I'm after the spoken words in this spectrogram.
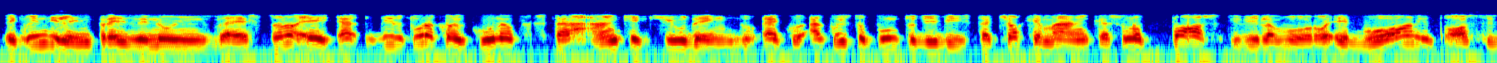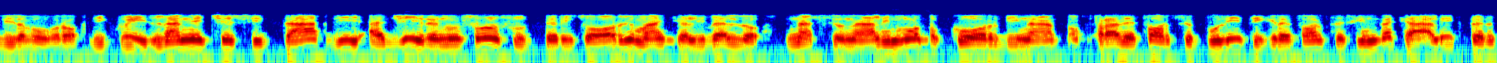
e quindi le imprese non investono e addirittura qualcuno sta anche chiudendo. Ecco, a questo punto di vista ciò che manca sono posti di lavoro e buoni posti di lavoro, di cui la necessità di agire non solo sul territorio ma anche a livello nazionale in modo coordinato fra le forze politiche e le forze sindacali per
